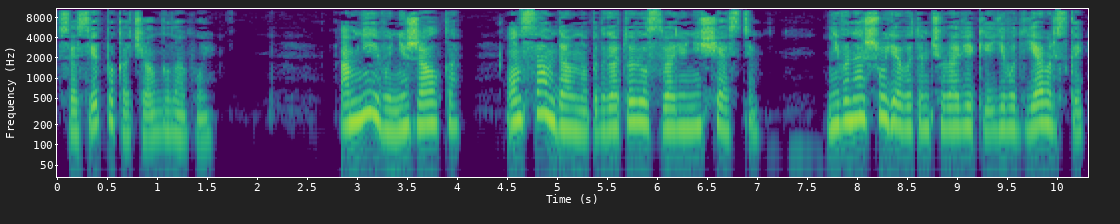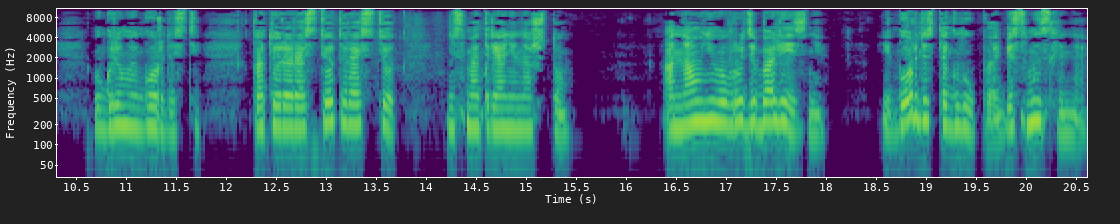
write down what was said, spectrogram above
Сосед покачал головой. «А мне его не жалко. Он сам давно подготовил свое несчастье. Не выношу я в этом человеке его дьявольской, угрюмой гордости, которая растет и растет, несмотря ни на что. Она у него вроде болезни, и гордость-то глупая, бессмысленная.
